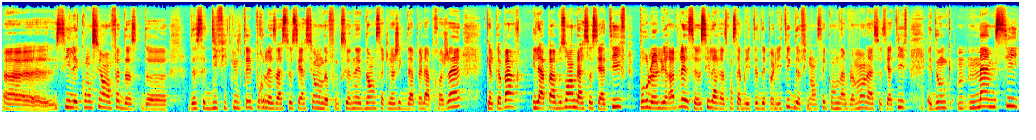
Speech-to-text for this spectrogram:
euh, s'il est conscient en fait de, cette difficulté pour les associations de fonctionner dans cette logique d'appel à projet, quelque part, il n'a pas besoin de l'associatif pour le lui rappeler. C'est aussi la responsabilité des politiques de financer convenablement l'associatif. Et donc, même si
